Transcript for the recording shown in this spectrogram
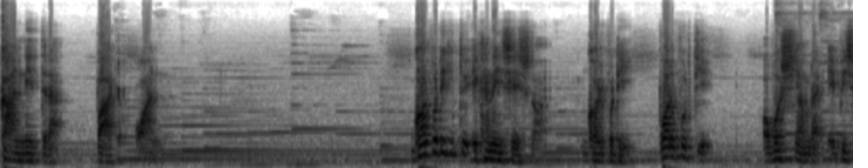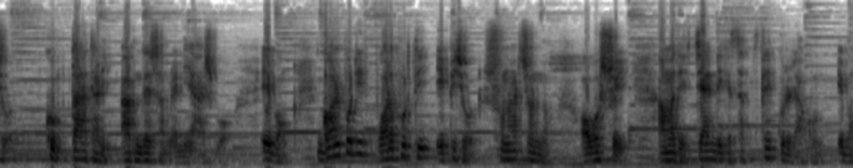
কান নিদ্রা পার্ট ওয়ান গল্পটি কিন্তু এখানেই শেষ নয় গল্পটি পরবর্তী অবশ্যই আমরা এপিসোড খুব তাড়াতাড়ি আপনাদের সামনে নিয়ে আসব। এবং গল্পটির পরবর্তী এপিসোড শোনার জন্য অবশ্যই আমাদের চ্যানেলটিকে সাবস্ক্রাইব করে রাখুন এবং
